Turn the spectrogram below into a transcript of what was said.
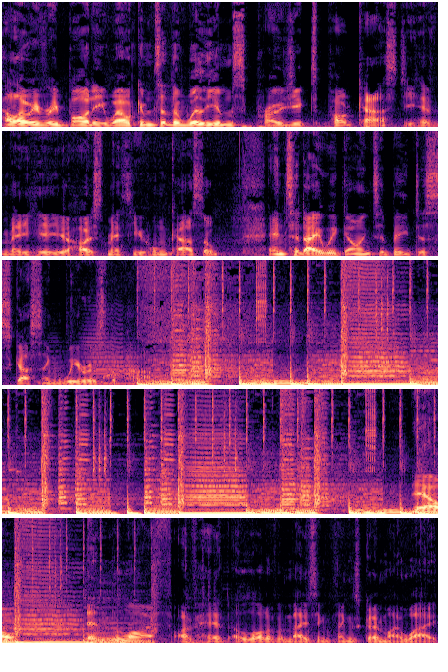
Hello, everybody. Welcome to the Williams Project podcast. You have me here, your host, Matthew Horncastle. And today we're going to be discussing Where is the Path? Now, in life, I've had a lot of amazing things go my way.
